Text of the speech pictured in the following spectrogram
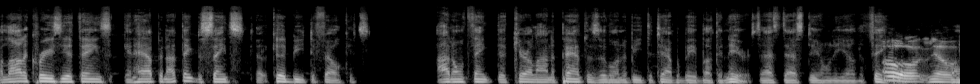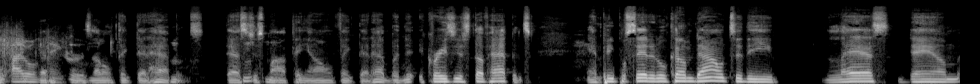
a lot of crazier things can happen. I think the Saints uh, could beat the Falcons. I don't think the Carolina Panthers are going to beat the Tampa Bay Buccaneers. That's that's the only other thing. Oh no, I don't that think so. I don't think that happens. That's just my opinion. I don't think that happens. But the crazier stuff happens, and people said it'll come down to the last damn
